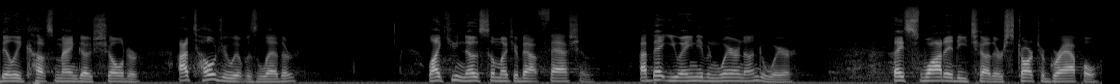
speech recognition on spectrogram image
Billy cuffs Mango's shoulder. I told you it was leather. Like you know so much about fashion. I bet you ain't even wearing underwear. They swat at each other, start to grapple,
